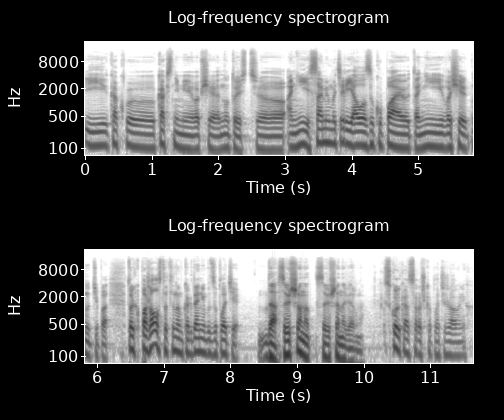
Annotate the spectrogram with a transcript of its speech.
И как, э, как с ними вообще? Ну, то есть э, они сами материалы закупают, они вообще, ну, типа, только, пожалуйста, ты нам когда-нибудь заплати. Да, совершенно, совершенно верно. Сколько отсрочка платежа у них?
